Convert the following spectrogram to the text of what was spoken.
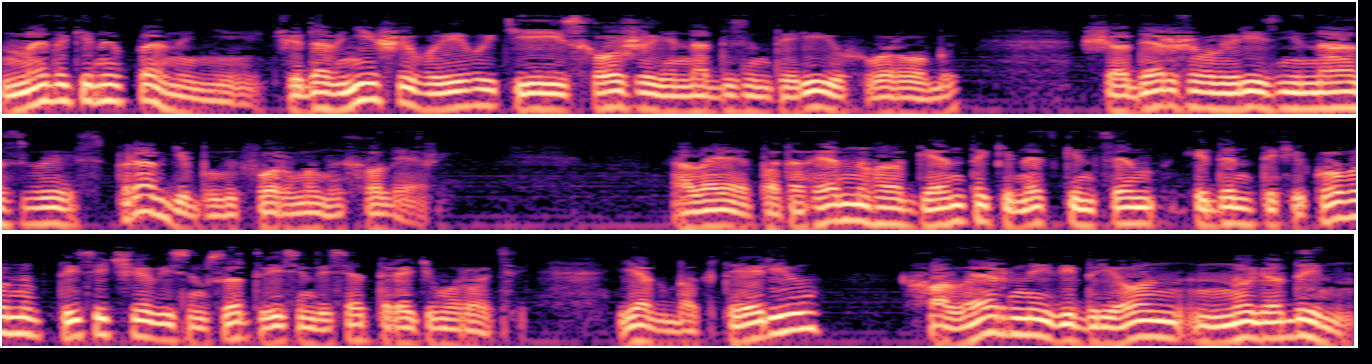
Медики не впевнені, чи давніше вияви тієї схожої на дизентерію хвороби, що одержували різні назви, справді були формами холери. Але патогенного агента кінець кінцем ідентифіковано в 1883 році як бактерію холерний вібріон 01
